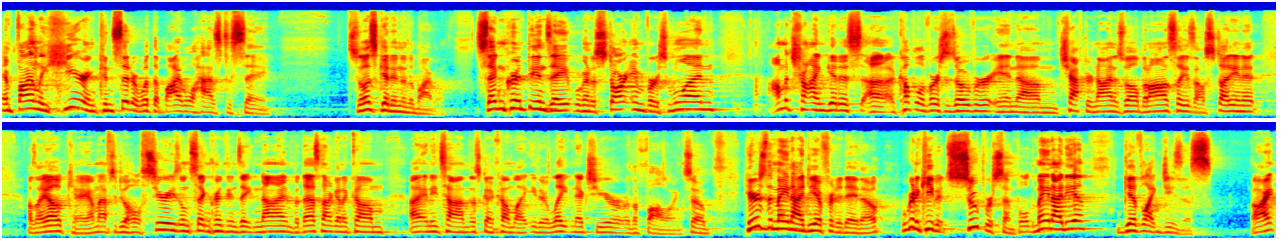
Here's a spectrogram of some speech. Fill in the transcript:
and finally hear and consider what the Bible has to say. So let's get into the Bible. Second Corinthians 8, we're going to start in verse 1. I'm going to try and get us uh, a couple of verses over in um, chapter 9 as well, but honestly, as I was studying it, I was like, okay, I'm going to have to do a whole series on 2 Corinthians 8 and 9, but that's not going to come uh, anytime. That's going to come like either late next year or the following. So here's the main idea for today, though. We're going to keep it super simple. The main idea give like Jesus. All right?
